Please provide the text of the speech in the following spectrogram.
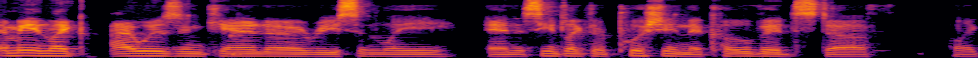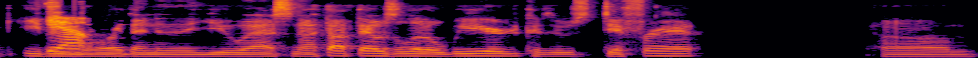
I mean, like I was in Canada recently, and it seems like they're pushing the COVID stuff like even Yeah. more than in the U.S. And I thought that was a little weird because it was different. Um,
